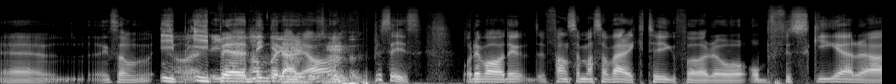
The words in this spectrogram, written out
eh, liksom, IP, Ja, IP IP ligger där. Ja, precis. Och det, var, det, det fanns en massa verktyg för att obfuskera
